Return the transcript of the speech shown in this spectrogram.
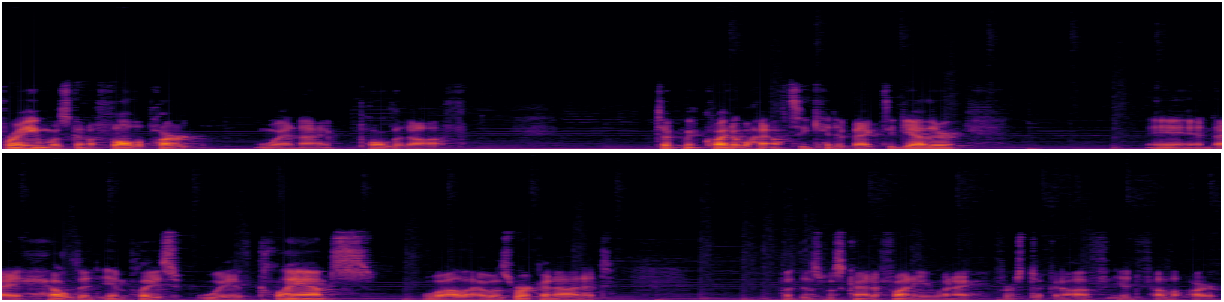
frame was going to fall apart when I pulled it off. It took me quite a while to get it back together and I held it in place with clamps while I was working on it. But this was kind of funny when I first took it off, it fell apart.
